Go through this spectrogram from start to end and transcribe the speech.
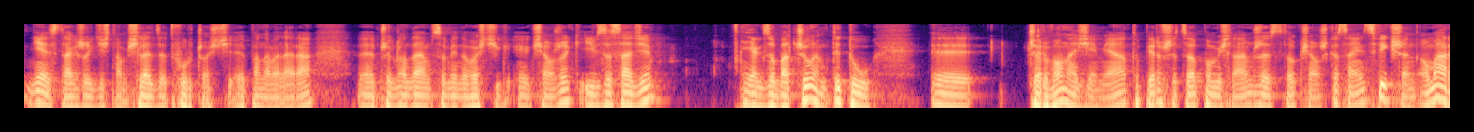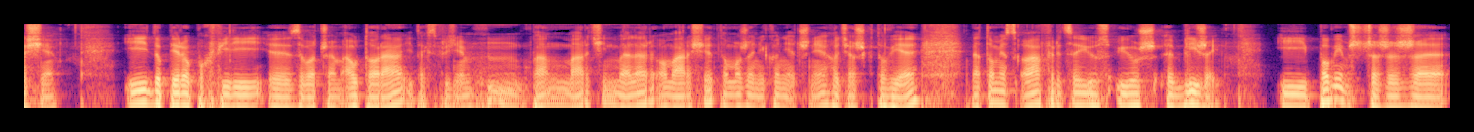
nie jest tak, że gdzieś tam śledzę twórczość y, pana Mellera. Przeglądałem sobie nowości książek i w zasadzie, jak zobaczyłem tytuł Czerwona Ziemia, to pierwsze co pomyślałem, że jest to książka science fiction o Marsie. I dopiero po chwili zobaczyłem autora i tak stwierdziłem, hmm, pan Marcin Meller o Marsie to może niekoniecznie, chociaż kto wie. Natomiast o Afryce już, już bliżej. I powiem szczerze, że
